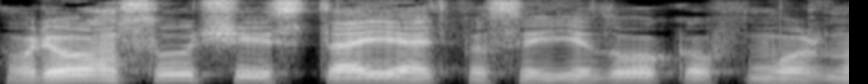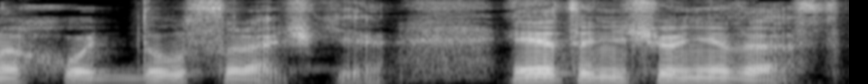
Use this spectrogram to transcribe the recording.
В любом случае, стоять посреди доков можно хоть до усрачки. Это ничего не даст.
